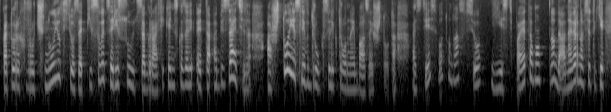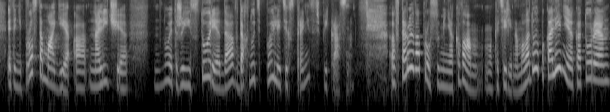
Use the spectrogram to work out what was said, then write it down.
в которых вручную все записывается, рисуются графики. Они сказали, это обязательно. А что, если вдруг с электронной базой что-то? А здесь вот у нас все есть. Поэтому, ну да, наверное, все-таки это не просто магия, а наличие ну, это же история, да, вдохнуть пыль этих страниц прекрасно. Э, Второй вопрос у меня к вам, Катерина. Молодое поколение, которое,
